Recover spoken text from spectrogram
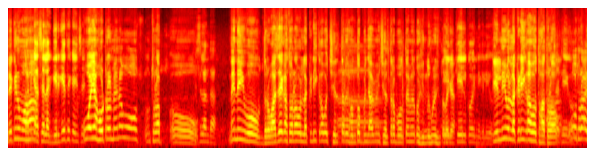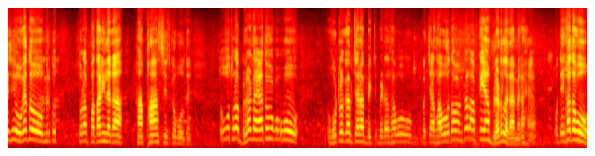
लेकिन वहाँ कैसे लग गिर गए थे कहीं से? वो यहाँ होटल में ना वो थोड़ा फिसलन था? नहीं नहीं वो दरवाजे का थोड़ा वो लकड़ी का वो छिलतर हम तो पंजाबी में छिलतर बोलते हैं मेरे को हिंदू में नहीं पता क्या। कील कोई निकली कील नहीं वो लकड़ी का वो था थोड़ा। अच्छा, हो वो थोड़ा ऐसे हो गया तो मेरे को थोड़ा पता नहीं लगा। हाँ फांस जिसको बोलते हैं। तो वो थोड़ा ब्लड आया तो वो वो होटल का बेचारा बेटा था वो बच्चा था वो कहता अंकल आपके यहाँ ब्लड लगा? मैं कहा है? वो देखा तो वो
